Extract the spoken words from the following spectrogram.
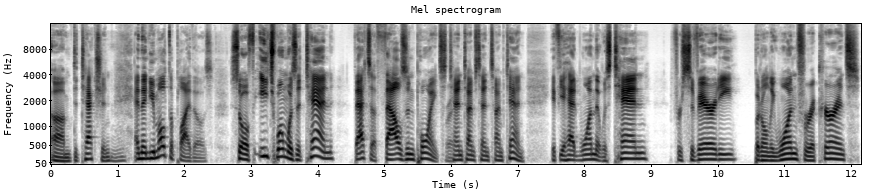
um, detection, Mm-hmm. and then you multiply those. So if each one was a 10, that's a thousand points, 10 times 10 times 10. If you had one that was 10 for severity, but only one for occurrence,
